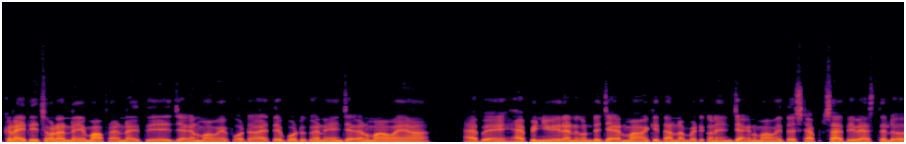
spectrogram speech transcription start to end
ఇక్కడైతే చూడండి మా ఫ్రెండ్ అయితే జగన్ మామయ్య ఫోటో అయితే పట్టుకొని జగన్ మామయ్య హ్యాపీ హ్యాపీ న్యూ ఇయర్ అనుకుంటే జగన్ మామయ్యకి దండం పెట్టుకొని జగన్ మామయ్యతో స్టెప్స్ అయితే వేస్తాడు.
